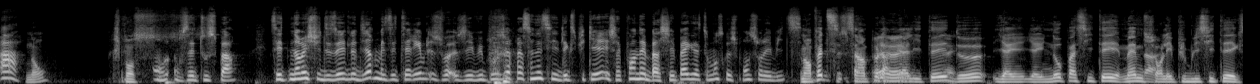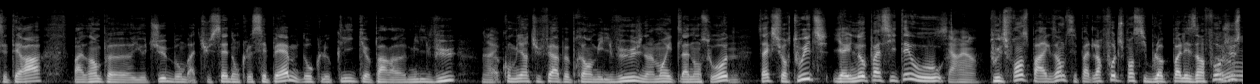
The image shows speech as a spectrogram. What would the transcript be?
Ah, Non? Je pense. on, on sait tous pas. C'est- Non, mais je suis désolée de le dire, mais c'est terrible. J'ai vu plusieurs personnes essayer d'expliquer et chaque fois on est, bah, je sais pas exactement ce que je pense sur les bits. Mais en fait, c'est un peu Ouais, la ouais. réalité Ouais. de. Il y a, il y a une opacité, même sur les publicités, etc. Par exemple, euh, YouTube, bon, bah, tu sais, donc le CPM, donc le clic par euh, 1000 vues, Ouais. euh, combien tu fais à peu près en 1000 vues, généralement, ils te l'annoncent ou autre. Mm. C'est vrai que sur Twitch, il y a une opacité où C'est rien. Twitch France, par exemple, c'est pas de leur faute. Je pense qu'ils bloquent pas les infos, Ah juste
